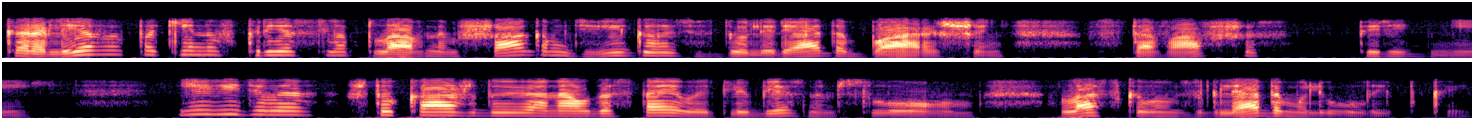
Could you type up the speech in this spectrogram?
Королева, покинув кресло, плавным шагом двигалась вдоль ряда барышень, встававших перед ней. Я видела, что каждую она удостаивает любезным словом, ласковым взглядом или улыбкой.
